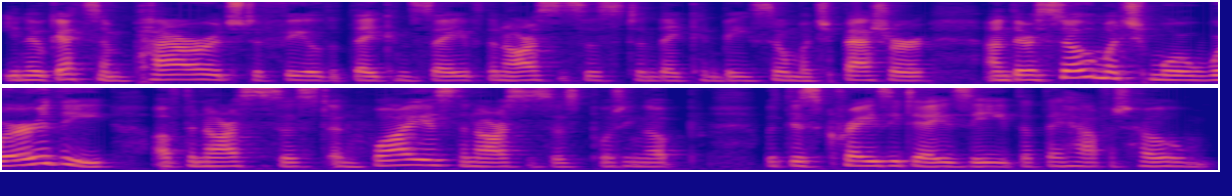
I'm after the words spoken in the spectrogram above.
you know, gets empowered to feel that they can save the narcissist and they can be so much better. And they're so much more worthy of the narcissist. And why is the narcissist putting up with this crazy daisy that they have at home?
